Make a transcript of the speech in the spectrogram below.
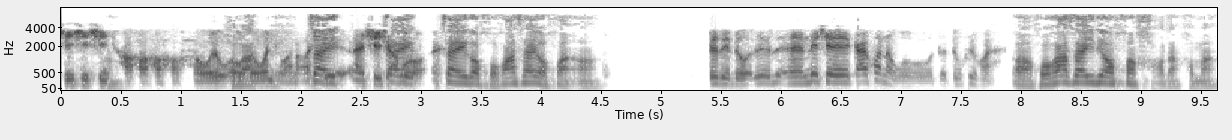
行行行，好好好好，我我我的问题完了，啊再一谢谢再一个火花塞要换啊对对对，呃呃那些该换的我我都都会换。啊，火花塞一定要换好的，好吗？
